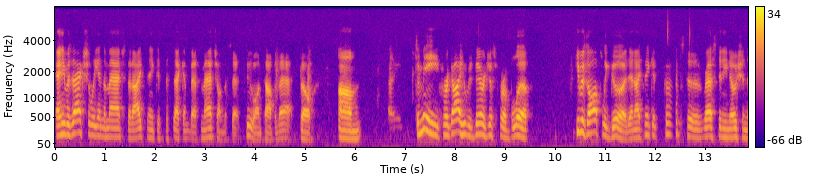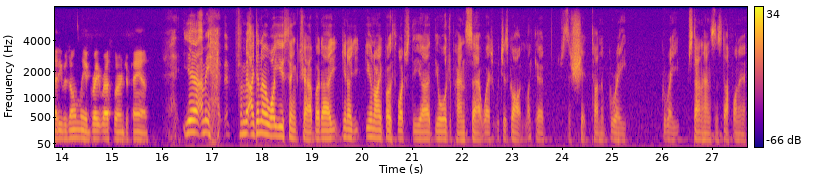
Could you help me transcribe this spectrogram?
And he was actually in the match that I think is the second best match on the set too. On top of that, so um, to me, for a guy who was there just for a blip, he was awfully good, and I think it puts to rest any notion that he was only a great wrestler in Japan. Yeah, I mean, for me, I don't know what you think, Chad, but uh, you know, you, you and I both watched the uh, the All Japan set, which which has got like a just a shit ton of great, great Stan Hansen stuff on it.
